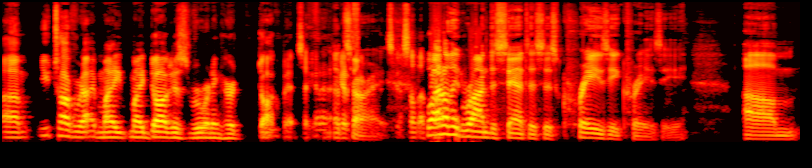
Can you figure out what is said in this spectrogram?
Um, you talk about my my dog is ruining her dog bed. So I gotta, That's I all right. Well, I don't think Ron DeSantis is crazy, crazy. Um,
